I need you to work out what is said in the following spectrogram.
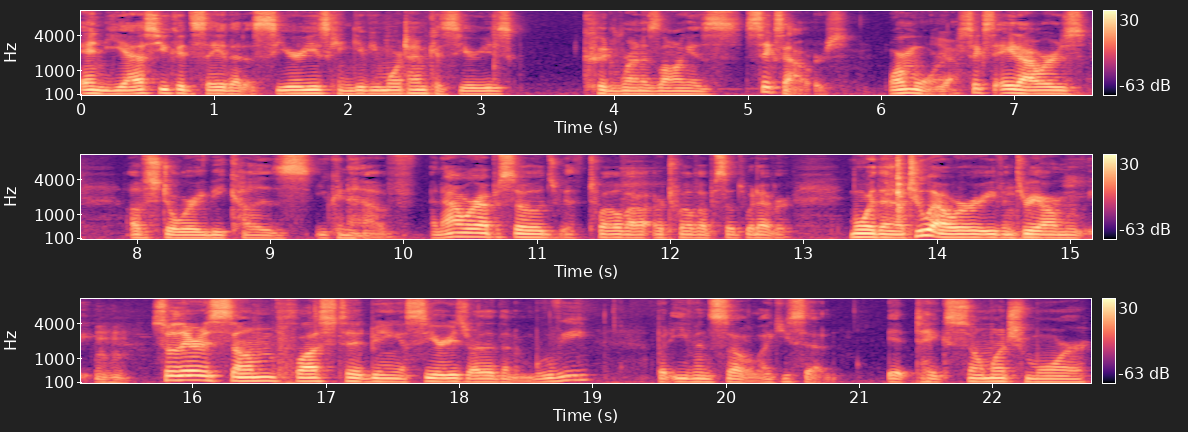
And yes, you could say that a series can give you more time because series could run as long as six hours or more, Yeah. six to eight hours of story because you can have an hour episodes with twelve hour, or twelve episodes, whatever, more than a two hour or even three mm-hmm. hour movie. Mm-hmm. So there is some plus to it being a series rather than a movie, but even so, like you said, it takes so much more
